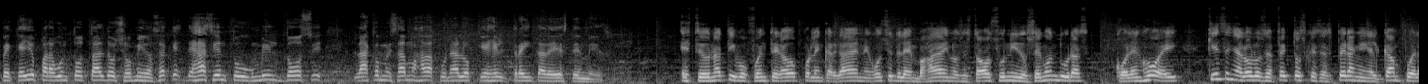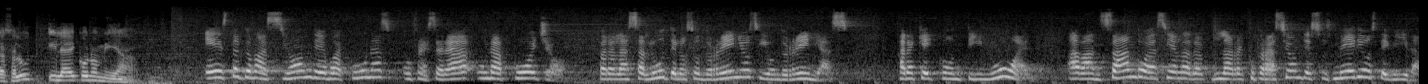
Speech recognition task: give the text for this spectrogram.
pequeños para un total de 8 mil. O sea que deja 101 mil dosis, las comenzamos a vacunar lo que es el 30 de este mes. Este donativo fue entregado por la encargada de negocios de la Embajada en los Estados Unidos en Honduras, Colin Hoey, quien señaló los efectos que se esperan en el campo de la salud y la economía. Esta donación de vacunas ofrecerá un apoyo para la salud de los hondureños y hondureñas, para que continúen avanzando hacia la, la recuperación de sus medios de vida.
